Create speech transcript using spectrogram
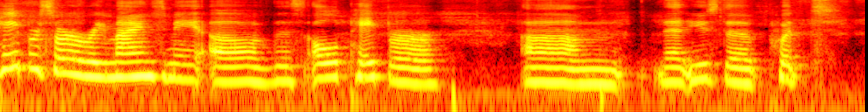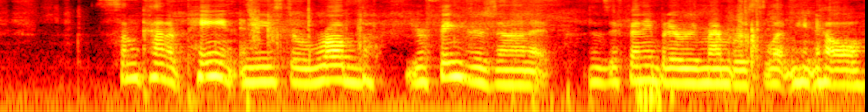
Paper sort of reminds me of this old paper um, that used to put some kind of paint and used to rub your fingers on it. If anybody remembers, let me know.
